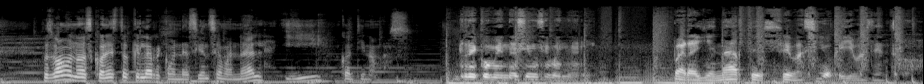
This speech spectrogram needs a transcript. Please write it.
pues vámonos con esto que es la recomendación semanal y continuamos. Recomendación semanal. Para llenarte ese vacío que llevas dentro.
